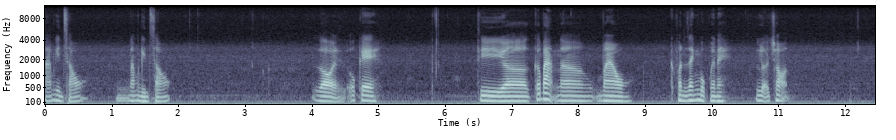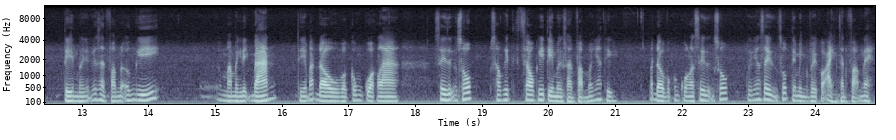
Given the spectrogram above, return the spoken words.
8.600 5.600 rồi ok. Thì uh, các bạn uh, vào phần danh mục này này lựa chọn tìm được những cái sản phẩm nó ưng ý mà mình định bán thì bắt đầu vào công cuộc là xây dựng shop. Sau khi sau khi tìm được sản phẩm đó nhé thì bắt đầu vào công cuộc là xây dựng shop. Thứ nhất, xây dựng shop thì mình phải có ảnh sản phẩm này,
